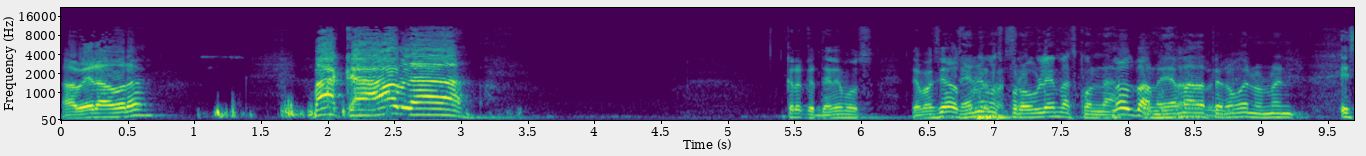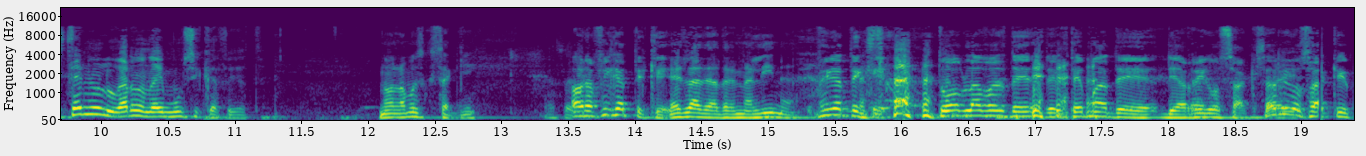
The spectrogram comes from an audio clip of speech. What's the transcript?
A ver ahora. ¡Vaca, habla! Creo que tenemos demasiados Tenemos problemas. problemas con la, con llamada, pero bueno, no, hay- Está en un lugar donde hay música, fíjate. no, la música es aquí. Ahora fíjate que... Es la de adrenalina. Fíjate que tú hablabas de- del tema de, de Arrigo Sáquez. Arrigo Sáquez...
